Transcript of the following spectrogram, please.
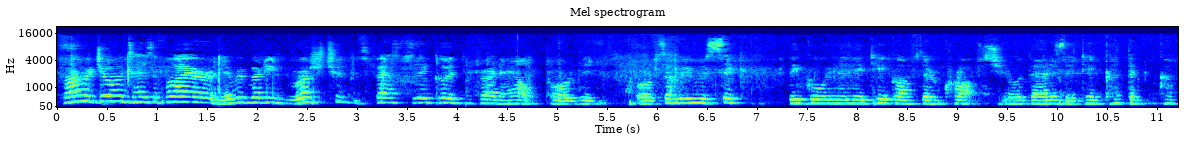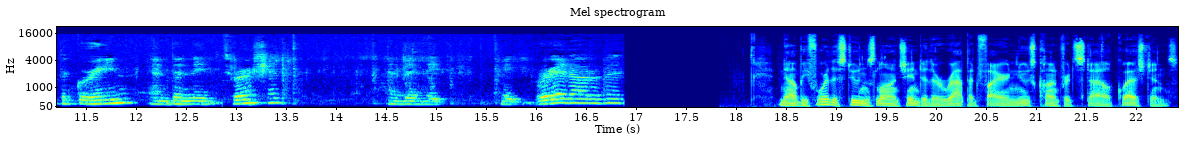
Farmer Jones has a fire, and everybody'd rush to as fast as they could to try to help. Or they, or if somebody was sick, they go in and they take off their crops. You know what that is? They take cut the cut the grain and then they thresh it, and then they make bread out of it. Now, before the students launch into their rapid fire news conference style questions,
